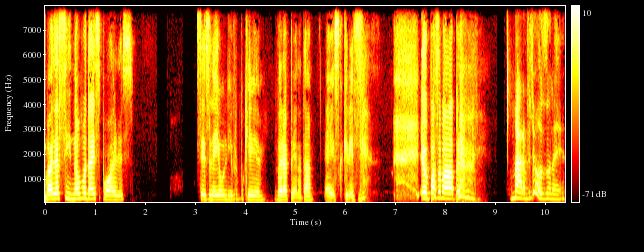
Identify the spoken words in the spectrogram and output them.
Mas assim, não vou dar spoilers. Vocês leiam o livro porque vale a pena, tá? É isso que eu queria dizer. Eu posso falar pra. Maravilhoso, né?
